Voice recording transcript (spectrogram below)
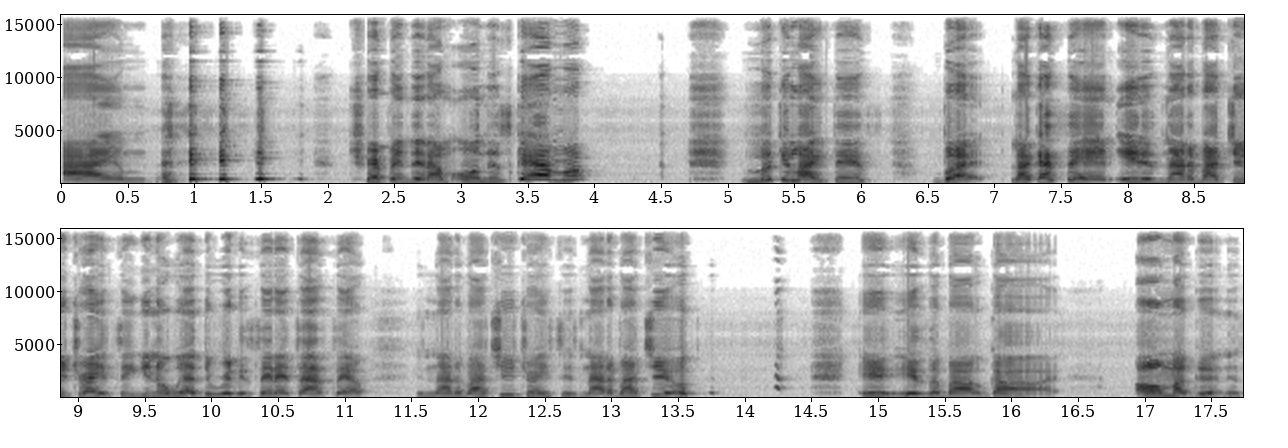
I am tripping that I'm on this camera looking like this. But like I said, it is not about you, Tracy. You know, we have to really say that to ourselves. It's not about you, Tracy. It's not about you. it is about God. Oh my goodness.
